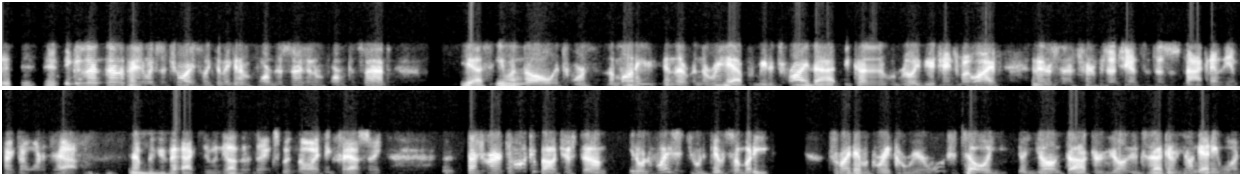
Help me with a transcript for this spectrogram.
Because then, then the patient makes a choice, like they make an informed decision, informed consent, yes, even though it's worth the money in the in the rehab for me to try that because it would really be a change in my life, and there's a 30% chance that this is not going to have the impact I want it to have, and going to be back doing the other things. But no, I think fascinating. Dr. To talk about just um, you know advice that you would give somebody trying to have a great career. What would you tell a, a young doctor, young executive, young anyone?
